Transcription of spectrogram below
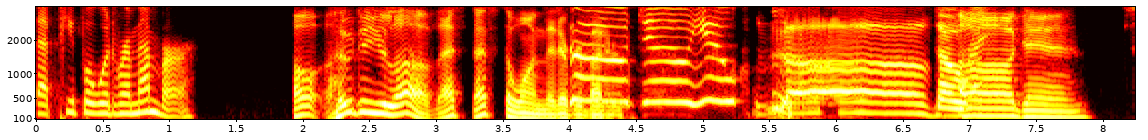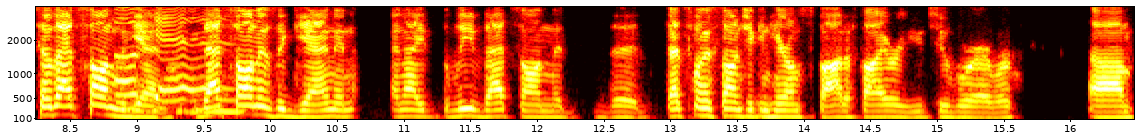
that people would remember. Oh, who do you love? That's that's the one that everybody. Who do you love so, again? So that song's again. again. That song is again, and and I believe that's on the the that's one of the songs you can hear on Spotify or YouTube wherever. Um,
